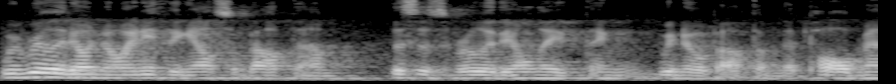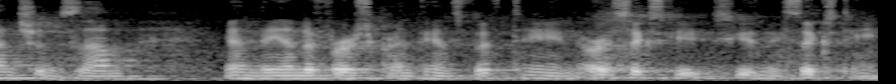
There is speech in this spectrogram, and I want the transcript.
We really don't know anything else about them. This is really the only thing we know about them, that Paul mentions them in the end of 1 Corinthians 15, or 16, excuse me, 16.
